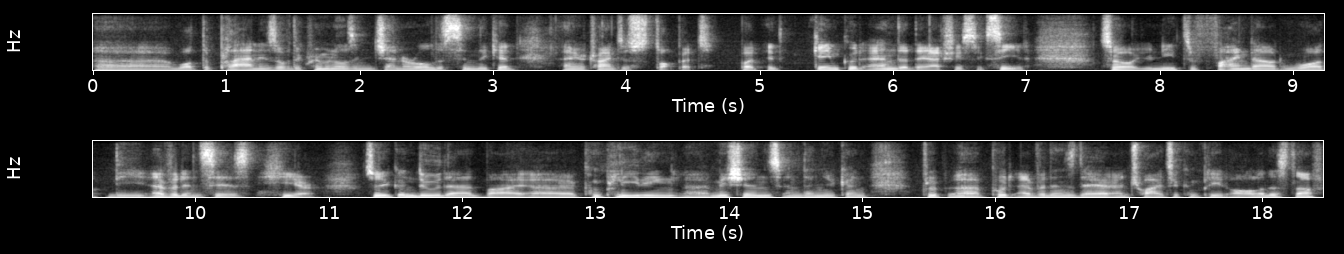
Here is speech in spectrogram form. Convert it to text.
uh, what the plan is of the criminals in general, the syndicate, and you're trying to stop it. But it game could end that they actually succeed. So you need to find out what the evidence is here. So you can do that by uh, completing uh, missions and then you can flip, uh, put evidence there and try to complete all of the stuff.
